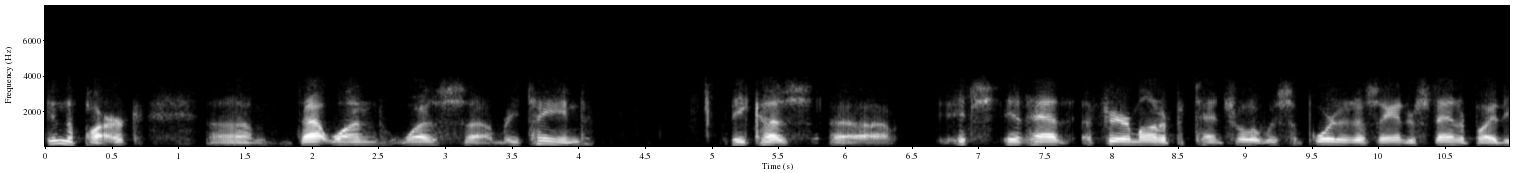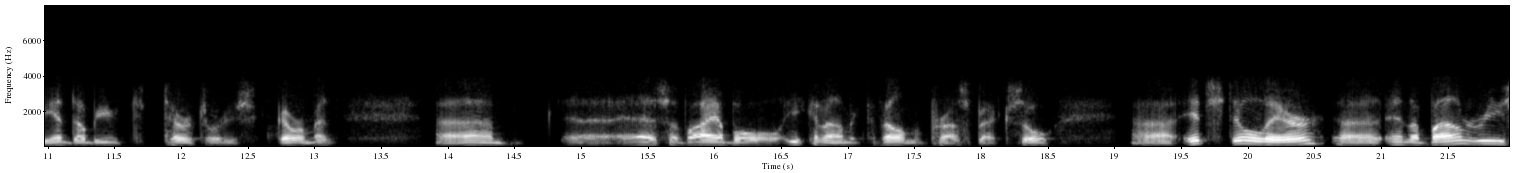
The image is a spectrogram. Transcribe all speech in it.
in the park, um, that one was uh, retained because uh, it's it had a fair amount of potential. It was supported, as I understand it, by the NW Territories government um, uh, as a viable economic development prospect. So uh, it's still there, uh, and the boundaries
